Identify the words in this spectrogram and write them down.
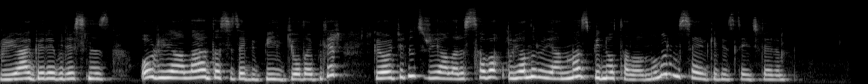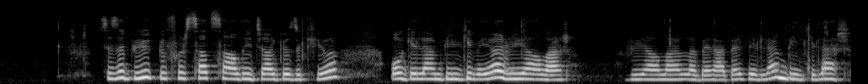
Rüya görebilirsiniz. O rüyalar da size bir bilgi olabilir. Gördüğünüz rüyaları sabah uyanır uyanmaz bir not alın olur mu sevgili izleyicilerim? Size büyük bir fırsat sağlayacağı gözüküyor. O gelen bilgi veya rüyalar. Rüyalarla beraber verilen bilgiler.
